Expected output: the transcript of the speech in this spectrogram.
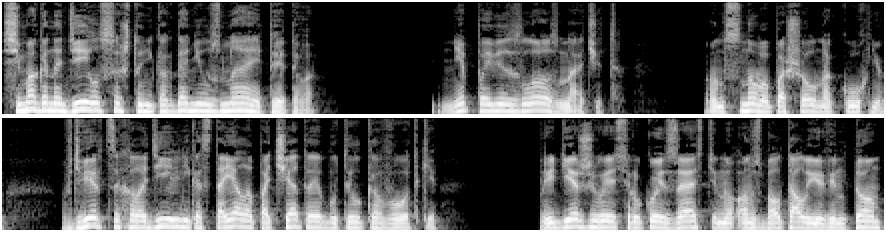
Симага надеялся, что никогда не узнает этого. Не повезло, значит. Он снова пошел на кухню. В дверце холодильника стояла початая бутылка водки. Придерживаясь рукой за стену, он взболтал ее винтом,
